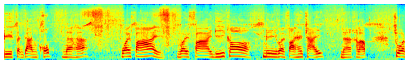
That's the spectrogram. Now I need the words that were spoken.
มีสัญญาณครบนะฮะ Wi-Fi Wi-Fi นี้ก็มี Wi-Fi ให้ใช้นะครับ ส่วน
